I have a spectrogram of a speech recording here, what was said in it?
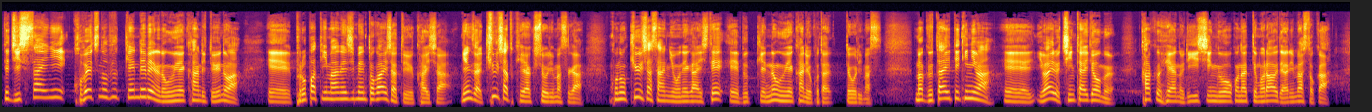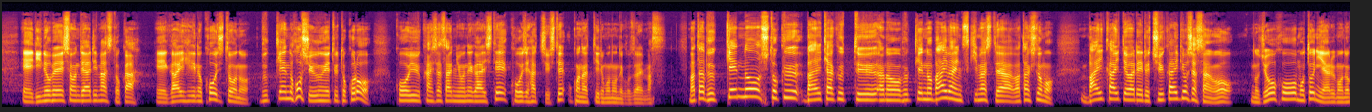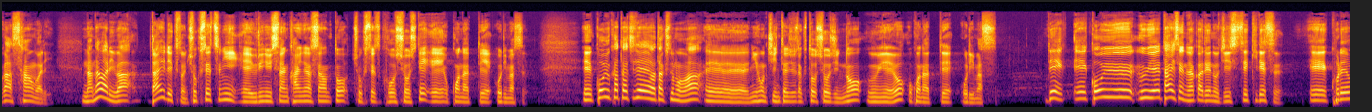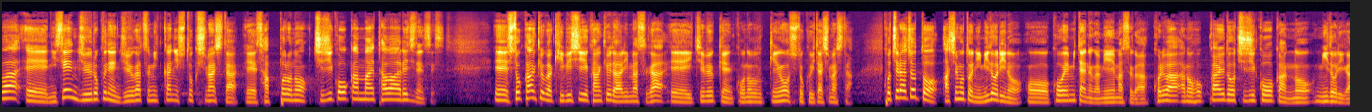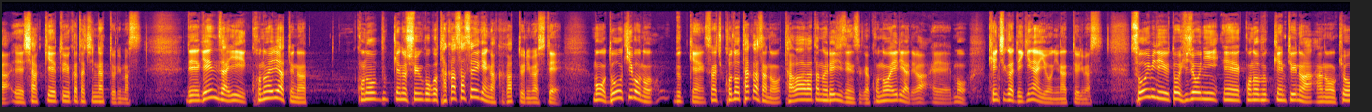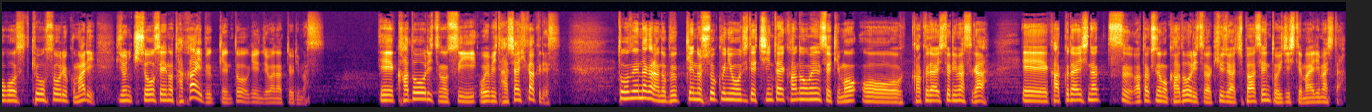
で実際に個別の物件レベルの運営管理というのは、えー、プロパティマネジメント会社という会社現在9社と契約しておりますがこの9社さんにお願いして、えー、物件の運営管理を行っております、まあ、具体的には、えー、いわゆる賃貸業務各部屋のリーシングを行ってもらうでありますとかリノベーションでありますとか外壁の工事等の物件の保守運営というところをこういう会社さんにお願いして工事発注して行っているものでございます。また物件の取得売却というあの物件の売買につきましては私ども媒介と言われる仲介業者さんをの情報をもとにやるものが3割。7割はダイレクトに直接に売り主さん買い主さんと直接交渉して行っております、こういう形で私どもは、日本賃貸住宅投資法人の運営を行っております。で、えー、こういう運営体制の中での実績です。えー、これは、えー、2016年10月3日に取得しました、えー、札幌の知事交換前タワーレジデンスです、えー、取得環境が厳しい環境でありますが、えー、一物件この物件を取得いたしました。こちらちょっと足元に緑の公園みたいのが見えますがこれはあの北海道知事交換の緑が、えー、借景という形になっております。で現在このエリアというのはこの物件の竣工後高さ制限がかかっておりましてもう同規模の物件すなわちこの高さのタワー型のレジデンスがこのエリアでは、えー、もう建築ができないようになっております。そういう意味でいうと非常に、えー、この物件というのはあの競合競争力もあり非常に希少性の高い物件と現状はなっております、えー、稼働率の推移および他社比較です。当然ながらの物件の取得に応じて賃貸可能面積も拡大しておりますが、えー、拡大しなくつつ私ども稼働率は98%を維持してまいりました。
